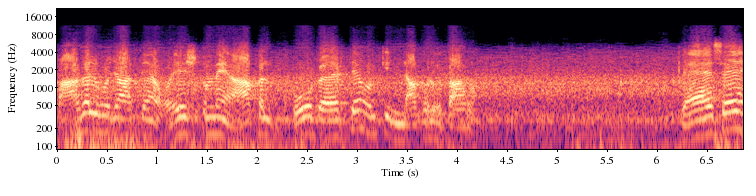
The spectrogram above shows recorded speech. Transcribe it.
پاگل ہو جاتے ہیں، عشق میں عقل کھو بیٹھتے ہیں، ان کی نقل اتارو۔ کیسے؟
